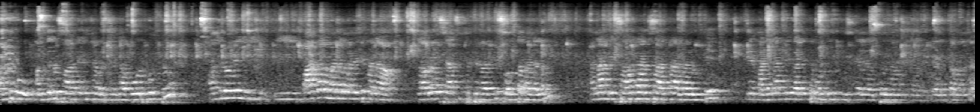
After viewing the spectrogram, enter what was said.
అందుకు అందరూ సహకరించవలసిందిగా కోరుకుంటూ అందులోనే ఈ ఈ పాకాల మండలం అనేది మన గౌరవ శాసనసభ్యుల వారికి సొంత మండలం. అలా మీ సహకార సహకారాలు ఉంటే మేము మండలాన్ని మరింత ముందుకు తీసుకెళ్ళగలుగుతున్నాం వెళ్తామన్నా.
